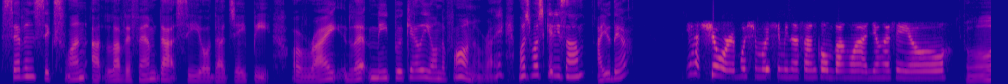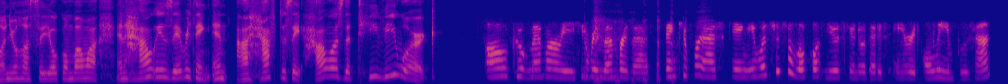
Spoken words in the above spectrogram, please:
761 at lovefm.co.jp. All right, let me put Kelly on the phone, all right? Mosh mosh Kelly-san, are you there? Yeah, sure. もしもし皆さんこんばんは。안녕하세요. Oh, 안녕하세요. konbanwa. And how is everything? And I have to say, how was the TV work? Oh, good memory. You remember that. Thank you for asking. It was just a local news, you know, that is aired only in Busan.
